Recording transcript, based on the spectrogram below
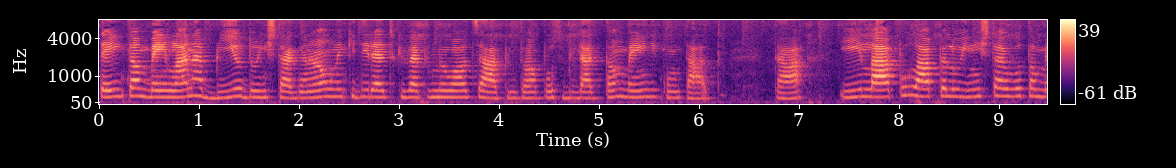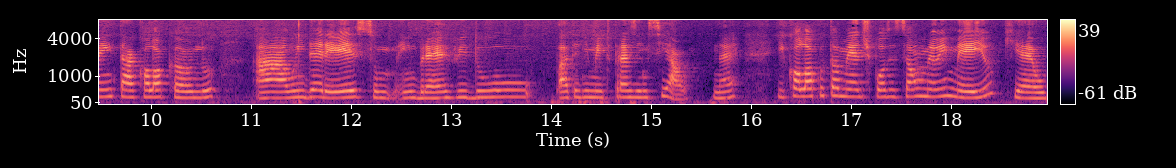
Tem também lá na bio do Instagram um link direto que vai pro meu WhatsApp, então a possibilidade também de contato, tá? E lá por lá pelo Insta eu vou também estar tá colocando ah, o endereço em breve do atendimento presencial, né? E coloco também à disposição o meu e-mail, que é o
